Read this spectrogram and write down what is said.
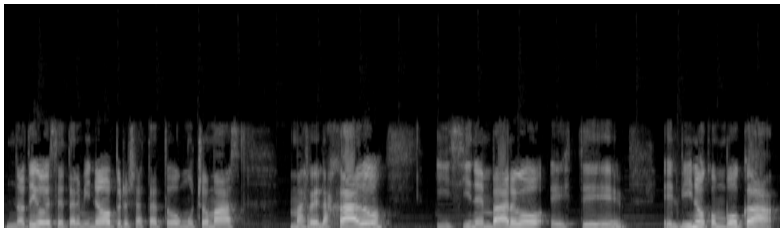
no te digo que se terminó, pero ya está todo mucho más, más relajado. Y sin embargo, este, el vino convoca,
